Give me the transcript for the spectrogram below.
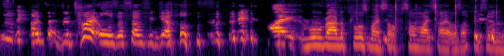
I said the titles are something else. I will round applause myself for some of my titles. I think some of them.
